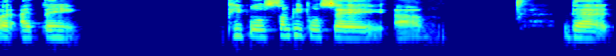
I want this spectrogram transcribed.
but I think people, some people say um, that,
